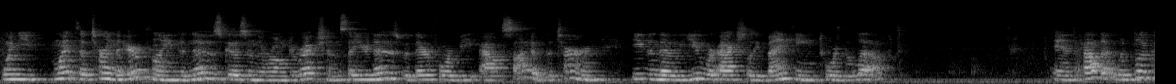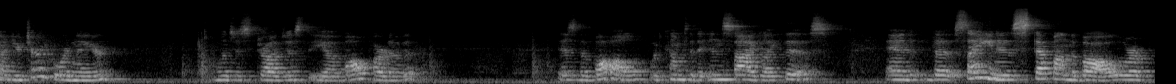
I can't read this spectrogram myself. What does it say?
When you went to turn the airplane, the nose goes in the wrong direction, so your nose would therefore be outside of the turn, even though you were actually banking toward the left. And how that would look on your turn coordinator, we'll just draw just the uh, ball part of it, is the ball would come to the inside like this. And the saying is step on the ball or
